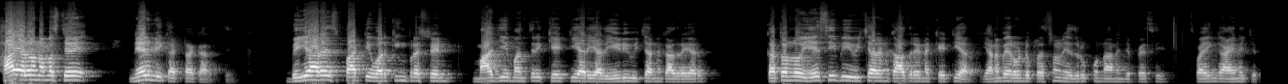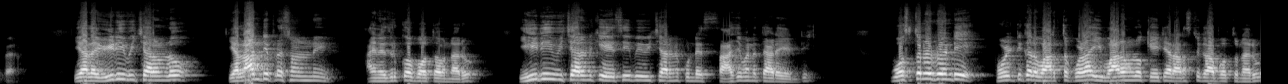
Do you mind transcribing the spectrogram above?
హాయ్ హలో నమస్తే. నేను మీ Katta Karthik. BRS party working president మాజీ మంత్రి కేటీఆర్ ఇవాళ ఈడీ విచారణకు హాజరయ్యారు గతంలో ఏసీబీ విచారణకు హాజరైన కేటీఆర్ ఎనభై రెండు ప్రశ్నలను ఎదుర్కొన్నానని చెప్పేసి స్వయంగా ఆయనే చెప్పారు. ఇవాళ ఈడీ విచారణలో ఎలాంటి ప్రశ్నలని ఆయన ఎదుర్కోబోతా ఉన్నారు? ఈడీ విచారణకి ఏసీబీ విచారణకు ఉండే సహజమైన తేడా ఏంటి? వస్తున్నటువంటి పొలిటికల్ వార్త కూడా ఈ వారంలో కేటీఆర్ అరెస్ట్ కాబోతున్నారు.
